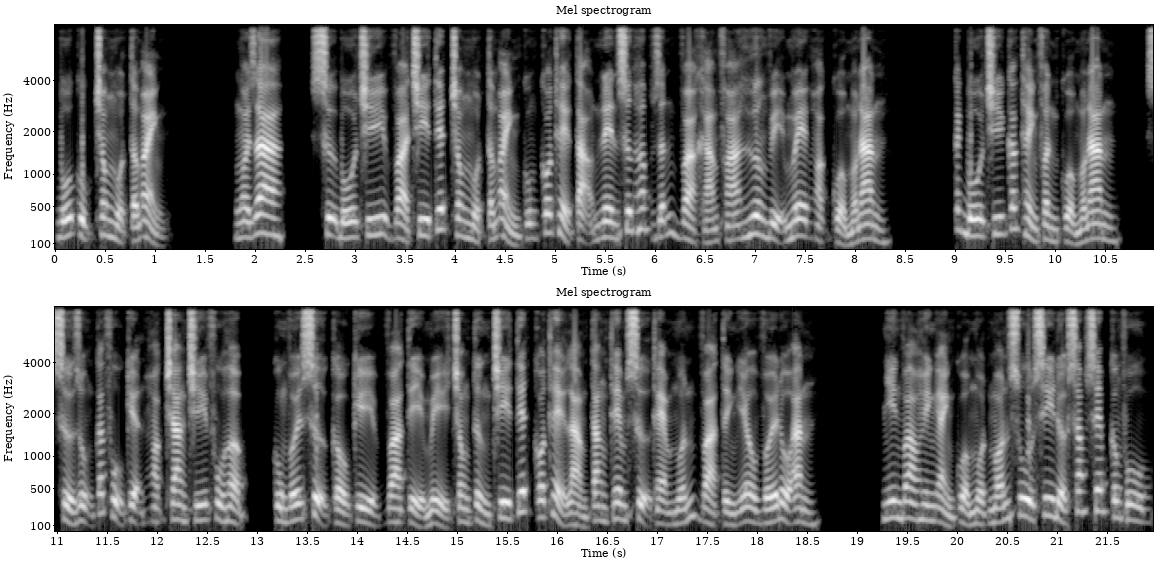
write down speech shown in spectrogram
bố cục trong một tấm ảnh. Ngoài ra, sự bố trí và chi tiết trong một tấm ảnh cũng có thể tạo nên sức hấp dẫn và khám phá hương vị mê hoặc của món ăn. Cách bố trí các thành phần của món ăn, sử dụng các phụ kiện hoặc trang trí phù hợp, cùng với sự cầu kỳ và tỉ mỉ trong từng chi tiết có thể làm tăng thêm sự thèm muốn và tình yêu với đồ ăn. Nhìn vào hình ảnh của một món sushi được sắp xếp công phu,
